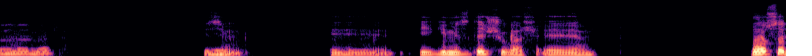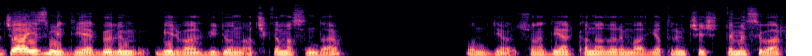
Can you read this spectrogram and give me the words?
fetvalar var. Bizim e, bilgimizde şu var. E, borsa caiz mi diye bölüm 1 var videonun açıklamasında. Onun sonra diğer kanallarım var. Yatırım çeşitlemesi var.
